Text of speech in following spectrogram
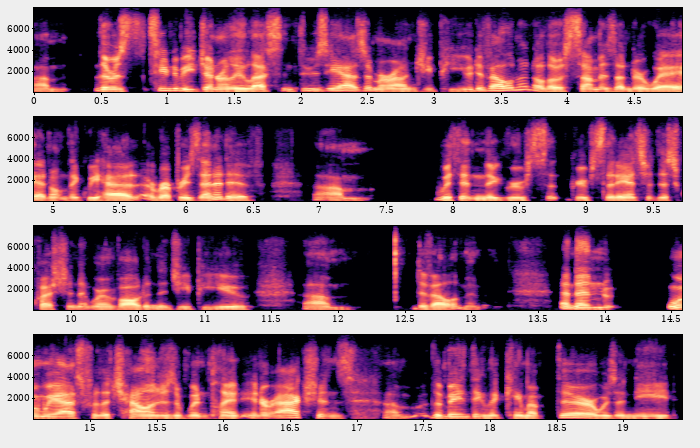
Um, there was seemed to be generally less enthusiasm around GPU development, although some is underway. I don't think we had a representative um, within the groups groups that answered this question that were involved in the GPU um, development. And then when we asked for the challenges of wind plant interactions, um, the main thing that came up there was a need,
